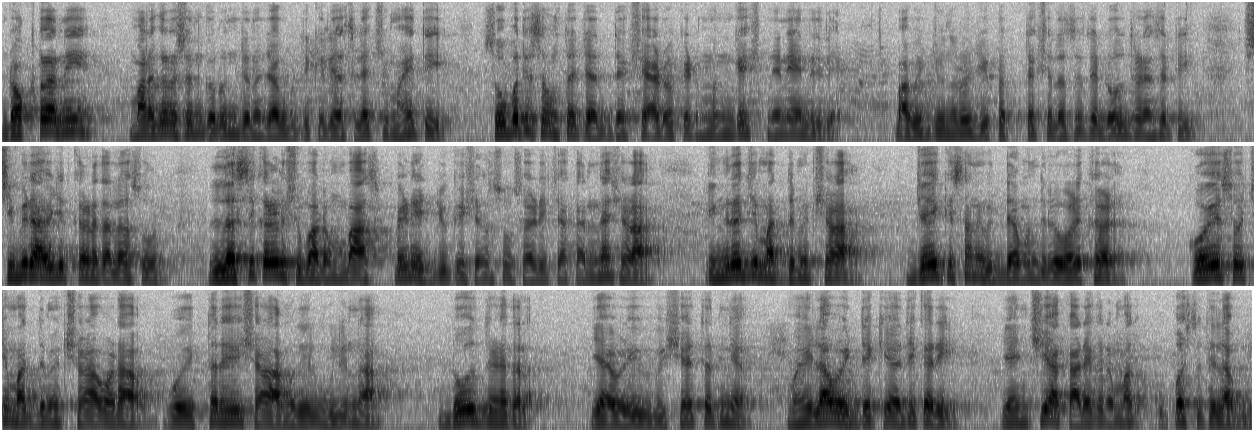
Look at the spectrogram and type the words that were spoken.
डॉक्टरांनी मार्गदर्शन करून जनजागृती केली असल्याची माहिती सोबती संस्थेचे अध्यक्ष ॲडव्होकेट मंगेश नेने यांनी दिली आहे. बावीस जून रोजी प्रत्यक्ष लसीचे डोस देण्यासाठी शिबिर आयोजित करण्यात आलं असून लसीकरण शुभारंभास पेण एज्युकेशन सोसायटीच्या कन्याशाळा इंग्रजी माध्यमिक शाळा जय किसान विद्यामंदिर वळखळ कोएसोची माध्यमिक शाळा वडाव व इतरही शाळामधील मुलींना डोस देण्यात आला. यावेळी विषयतज्ञ महिला वैद्यकीय अधिकारी यांची या कार्यक्रमात उपस्थिती लाभली.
